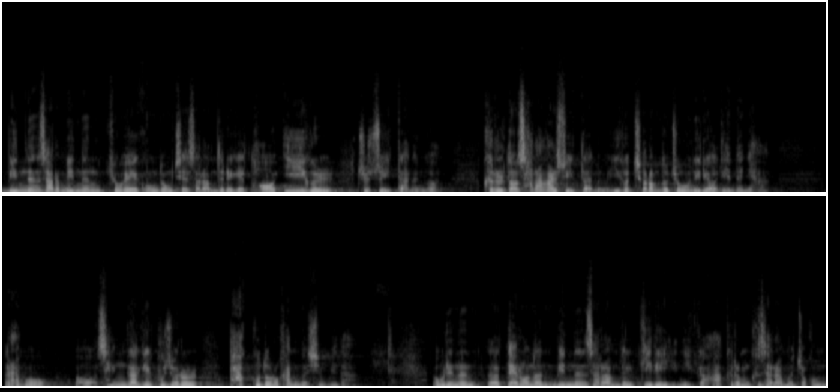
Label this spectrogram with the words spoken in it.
믿는 사람 믿는 교회 공동체 사람들에게 더 이익을 줄 수 있다는 것. 그를 더 사랑할 수 있다는 것. 이것처럼 더 좋은 일이 어디 있느냐라고 어, 생각의 구조를 바꾸도록 하는 것입니다. 우리는 어, 때로는 믿는 사람들끼리니까 아 그러면 그 사람은 조금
